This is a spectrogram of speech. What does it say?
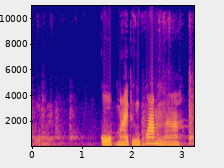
โอ้แม่ โกบหมายถึงคว่ำนะคะโอ้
